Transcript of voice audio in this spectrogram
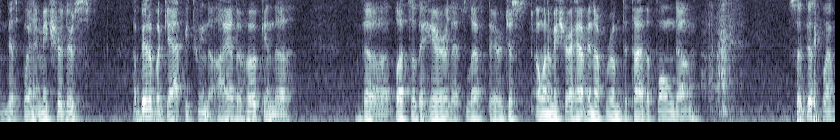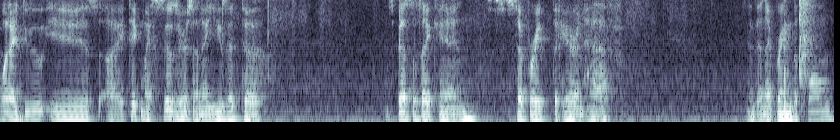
At this point, I make sure there's a bit of a gap between the eye of the hook and the the butts of the hair that's left there. Just I want to make sure I have enough room to tie the foam down. So at this point, what I do is I take my scissors and I use it to, as best as I can, separate the hair in half. And then I bring the foam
